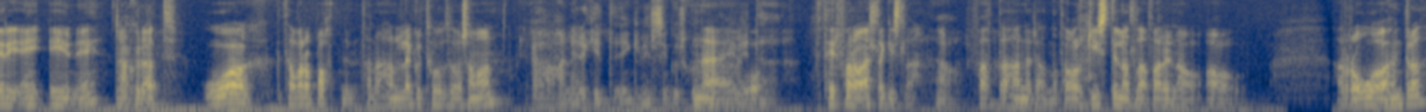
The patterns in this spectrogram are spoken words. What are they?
er í ei- eiginni Akkurat. Og það var á bátnum þannig að hann leggur tvoð tvoð saman. Já, hann er ekki engin vilsingur sko. Nei, Hann veit og- að, þeir fara á elda gísla. Já, fatta að hann er hann þá var gíslinn alltaf að fara inn á, á að róa á hundrað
